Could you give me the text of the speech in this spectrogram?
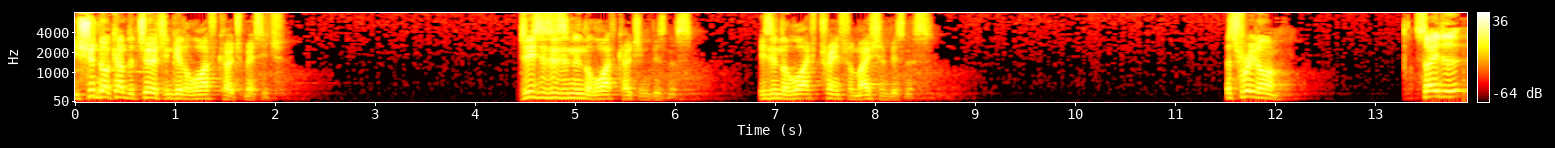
You should not come to church and get a life coach message. Jesus isn't in the life coaching business. He's in the life transformation business. Let's read on. Say to,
